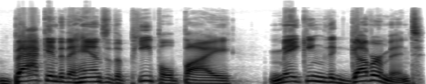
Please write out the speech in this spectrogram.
back into the hands of the people by making the government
